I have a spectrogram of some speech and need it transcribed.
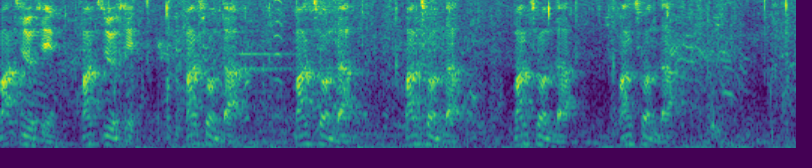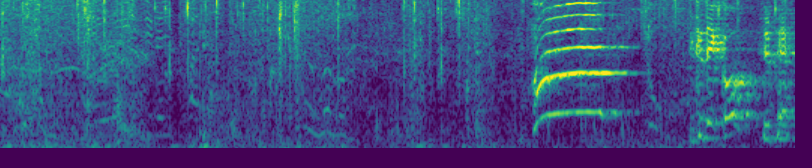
망치 조심. 망치 조심 망치 온다. 망치 온다. 망치 온다. 망치 온다. 망치 온다 이거? 내꺼? 실패?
